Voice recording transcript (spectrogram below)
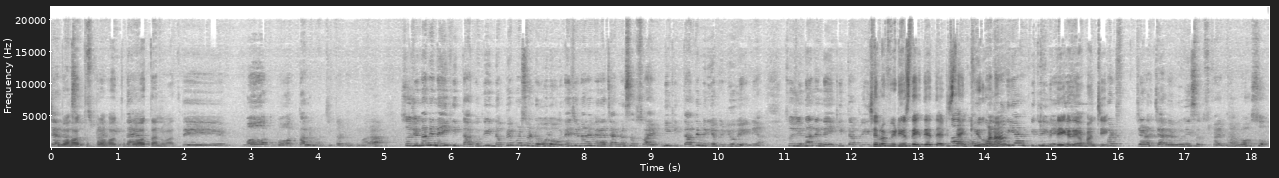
ਚੈਨਲ ਬਹੁਤ ਬਹੁਤ ਬਹੁਤ ਧੰਨਵਾਦ। ਤੇ ਬਹੁਤ ਬਹੁਤ ਧੰਨਵਾਦ ਜੀ ਤੁਹਾਡਾ ਦੁਬਾਰਾ। ਸੋ ਜਿਨ੍ਹਾਂ ਨੇ ਨਹੀਂ ਕੀਤਾ ਕਿਉਂਕਿ 90% ਉਹ ਲੋਕ ਨੇ ਜਿਨ੍ਹਾਂ ਨੇ ਮੇਰਾ ਚੈਨਲ ਸਬਸਕ੍ਰਾਈਬ ਨਹੀਂ ਕੀਤਾ ਤੇ ਮੇਰੀਆਂ ਵੀਡੀਓ ਵੇਖਦੇ ਆ। ਸੋ ਜਿਨ੍ਹਾਂ ਨੇ ਨਹੀਂ ਕੀਤਾ ਪਲੀਜ਼ ਚਲੋ ਵੀਡੀਓਜ਼ ਦੇਖਦੇ ਆ ਦੈਟ ਇਜ਼ ਥੈਂਕ ਯੂ ਹਨਾ? ਕਿ ਤੁਸੀਂ ਦੇਖਦੇ ਹੋ ਹਾਂਜੀ। ਬਟ ਜਿਹੜਾ ਚੈਨਲ ਨੂੰ ਵੀ ਸਬਸਕ੍ਰਾਈਬ ਕਰ ਲਓ। ਸੋ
